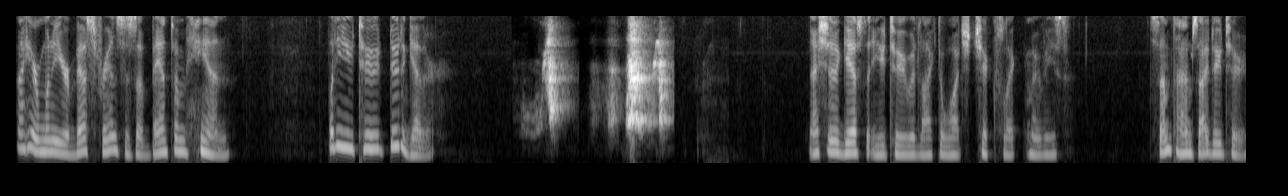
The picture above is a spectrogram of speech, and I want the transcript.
I hear one of your best friends is a bantam hen. What do you two do together? I should have guessed that you two would like to watch chick flick movies. Sometimes I do too.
